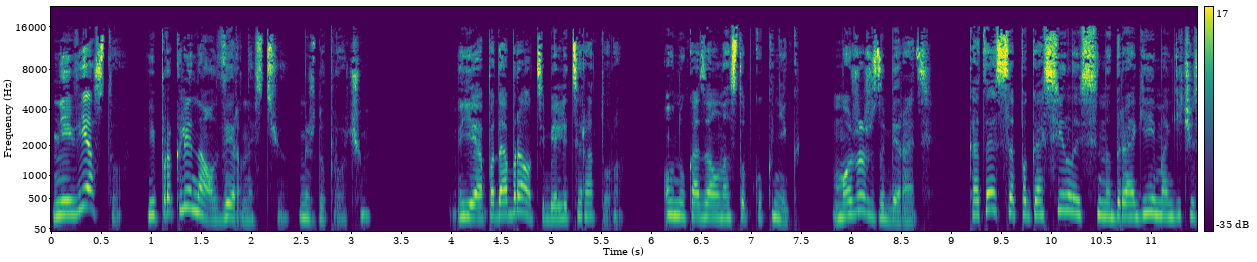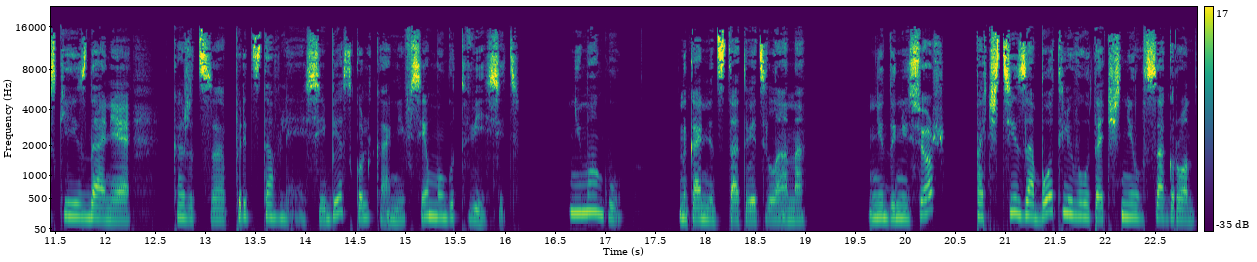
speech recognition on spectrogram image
невесту и проклинал верностью, между прочим. «Я подобрал тебе литературу». Он указал на стопку книг. «Можешь забирать». Катесса погасилась на дорогие магические издания, кажется, представляя себе, сколько они все могут весить. «Не могу. — наконец-то ответила она. «Не донесешь? почти заботливо уточнил Сагрон.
